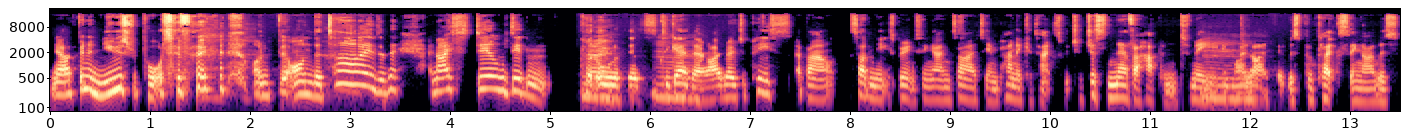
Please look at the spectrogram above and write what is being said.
you know, I've been a news reporter on, on the Times and, and I still didn't put no. all of this mm. together. I wrote a piece about suddenly experiencing anxiety and panic attacks, which had just never happened to me mm. in my mm. life. It was perplexing. I was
